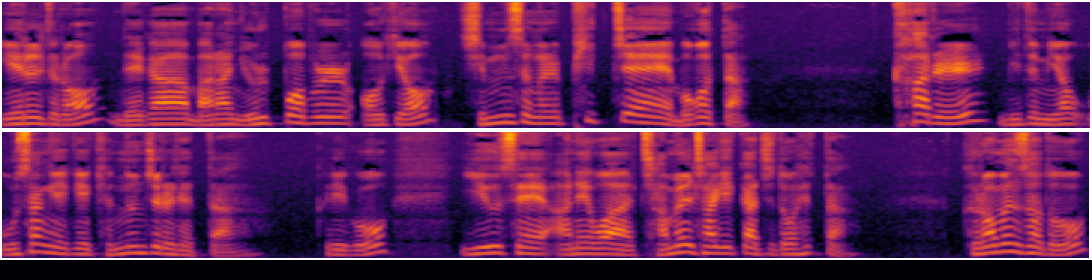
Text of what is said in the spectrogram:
예를 들어 내가 말한 율법을 어겨 짐승을 핏째 먹었다. 칼을 믿으며 우상에게 곁눈질을 했다. 그리고 이웃의 아내와 잠을 자기까지도 했다. 그러면서도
